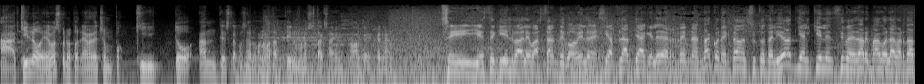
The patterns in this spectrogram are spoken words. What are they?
Aquí lo vemos, pero podrían haber hecho un poquito antes. La cosa lo van a matar. Tiene buenos stacks ahí. Ok, genial. Sí, y este kill vale bastante, como bien lo decía Flapjack, el de Remnant ha conectado en su totalidad y el kill encima de Dark Mago, la verdad,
